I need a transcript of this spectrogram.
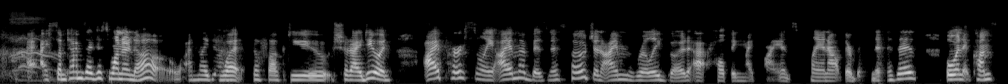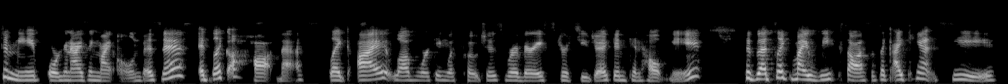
I, I sometimes I just want to know. I'm like, yeah. what the fuck do you should I do? And I personally, I'm a business coach and I'm really good at helping my clients plan out their businesses. But when it comes to me organizing my own business, it's like a hot mess. Like I love working with coaches who are very strategic and can help me because that's like my weak sauce. It's like I can't see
